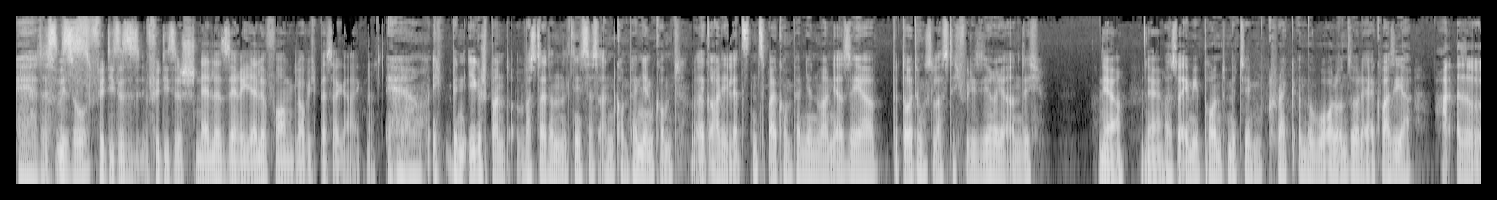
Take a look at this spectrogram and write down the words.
Ja, ja, das, Das sowieso. ist für dieses, für diese schnelle serielle Form, glaube ich, besser geeignet. Ja, ja, ich bin eh gespannt, was da dann als nächstes an Companion kommt, weil gerade die letzten zwei Companion waren ja sehr bedeutungslastig für die Serie an sich. Ja, ja. Also Amy Pond mit dem Crack in the Wall und so, der ja quasi also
